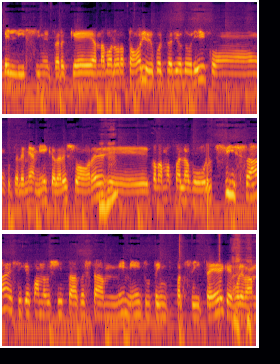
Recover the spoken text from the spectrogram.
bellissimi perché andavo all'oratorio in quel periodo lì con tutte le mie amiche, dalle suore Mhm. e giocavamo a pallavolo fissa e sì che quando è uscita questa Mimì tutte impazzite che volevano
